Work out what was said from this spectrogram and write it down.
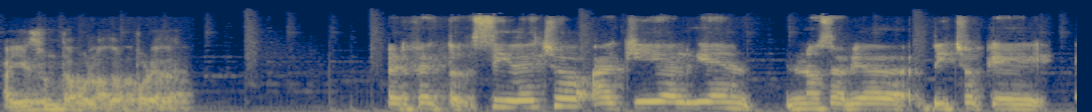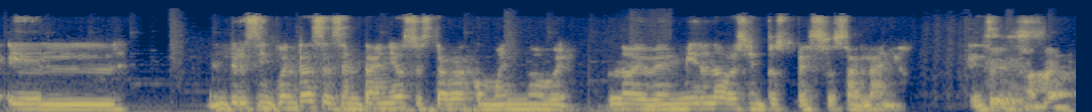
ahí es un tabulador por edad. Perfecto. Sí, de hecho, aquí alguien nos había dicho que el entre 50 y 60 años estaba como en 9.900 pesos al año. sí, al año.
